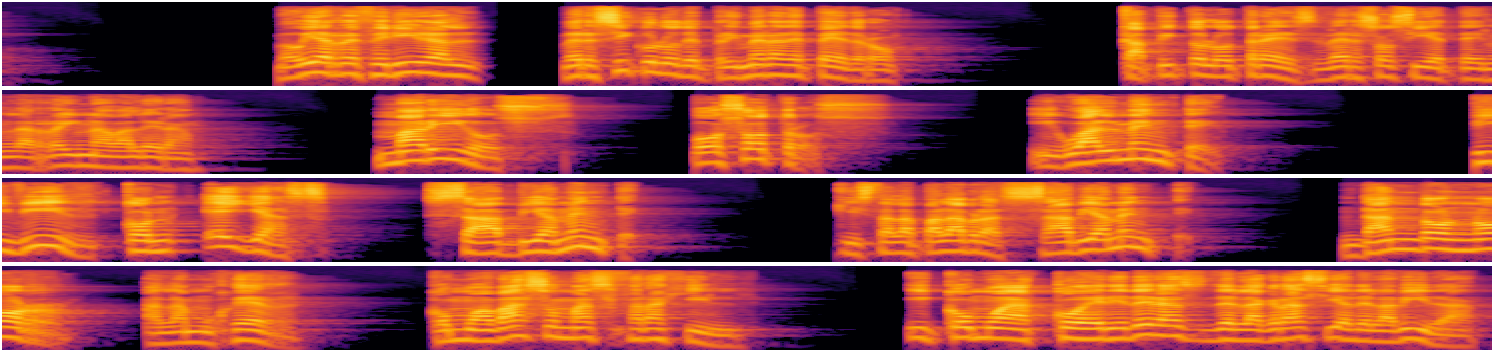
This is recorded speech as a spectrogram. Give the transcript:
Me voy a referir al versículo de Primera de Pedro, capítulo 3, verso 7 en la Reina Valera. Maridos, vosotros igualmente vivid con ellas sabiamente. Aquí está la palabra sabiamente, dando honor a la mujer como a vaso más frágil y como a coherederas de la gracia de la vida,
